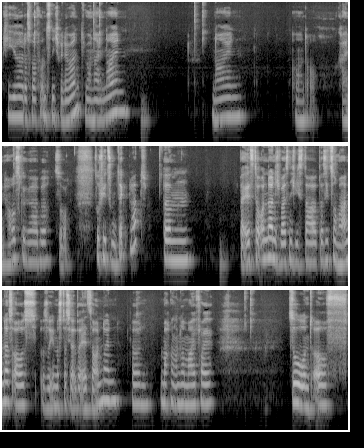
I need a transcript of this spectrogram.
hier, das war für uns nicht relevant. Nein, nein, nein und auch kein Hausgewerbe. So, so viel zum Deckblatt. Ähm, bei Elster Online, ich weiß nicht, wie es da, da sieht es nochmal anders aus. Also ihr müsst das ja über Elster Online äh, machen im Normalfall. So, und auf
